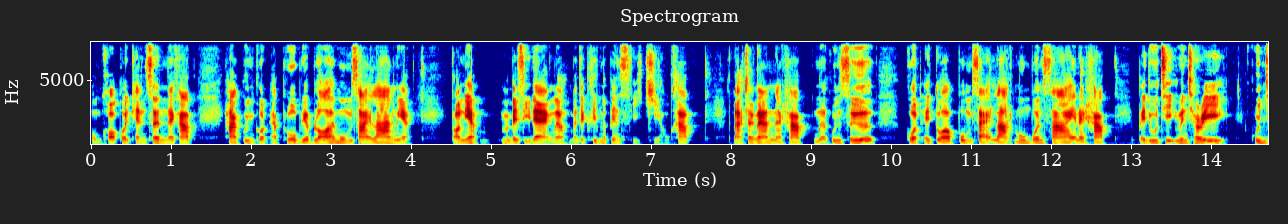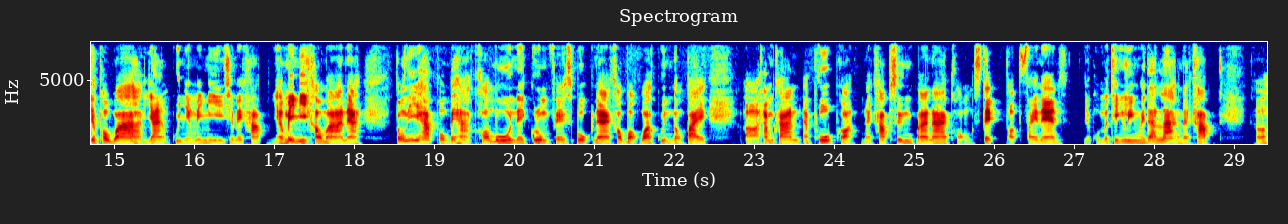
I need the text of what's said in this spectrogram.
ผมขอกด cancel นะครับ ถ้าคุณกด approve เรียบร้อยมุมซ้ายล่างเนี่ย ตอนนี้มันเป็นสีแดงนะมันจะขึ้นมาเป็นสีเขียวครับ หลังจากนั้นนะครับ เมื่อคุณซื้อกดไอตัวปุ่มซ้ายลัดมุมบนซ้ายนะครับ ไปดูที่ inventory คุณจะพบว่ายานของคุณยังไม่มีใช่ไหมครับ ยังไม่มีเข้ามานะ ตรงนี้ครับผมไปหาข้อมูลในกลุ่ม Facebook นะเขาบอกว่าคุณต้องไปทำการ approve ก่อนนะครับ ซึ่งมาหน้าของ step finance เดี๋ยวผมมาทิ้งลิงก์ไว้ด้านล่างนะครับเนาะ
